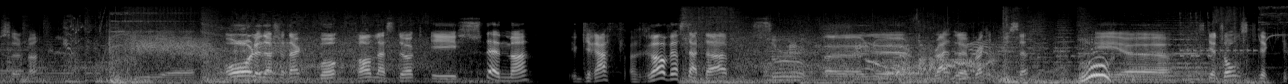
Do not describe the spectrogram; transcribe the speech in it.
Seulement. Et, euh, Oh, le dash attack va prendre la stock et soudainement, Graf renverse la table sur euh, le, bra- le bracket reset. Et euh, quelque chose qui, qui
